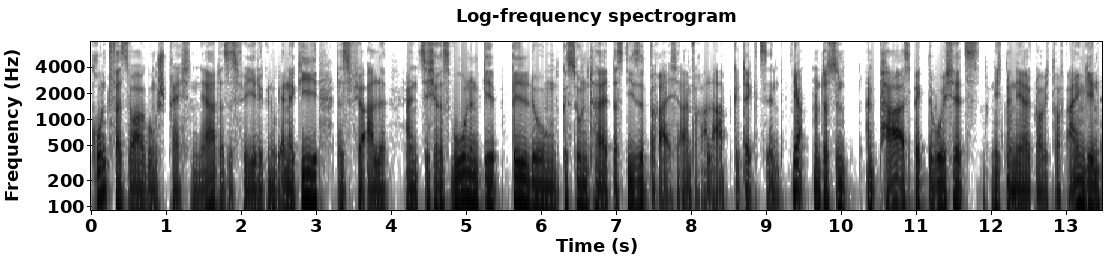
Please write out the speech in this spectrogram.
Grundversorgung sprechen, ja, dass es für jede genug Energie, dass es für alle ein sicheres Wohnen gibt, Bildung, Gesundheit, dass diese Bereiche einfach alle abgedeckt sind. Ja, und das sind ein paar Aspekte, wo ich jetzt nicht mehr näher, glaube ich, drauf eingehen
